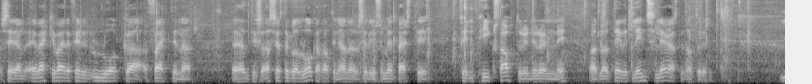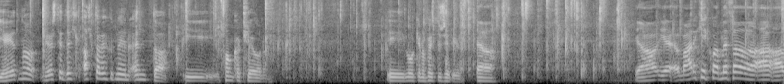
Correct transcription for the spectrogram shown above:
serían ef ekki væri fyrir loka þættina eh, að sérstaklega loka þáttin í annar seríu sem er besti Twin Peaks þátturinn í rauninni og allavega David Lynch legasti þátturinn. Ég hérna mér veist þetta alltaf einhvern veginn enda í fangaklefunum í lokinn á fyrstu seríu. Já. Já, ég var ekki eitthvað með það að, að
